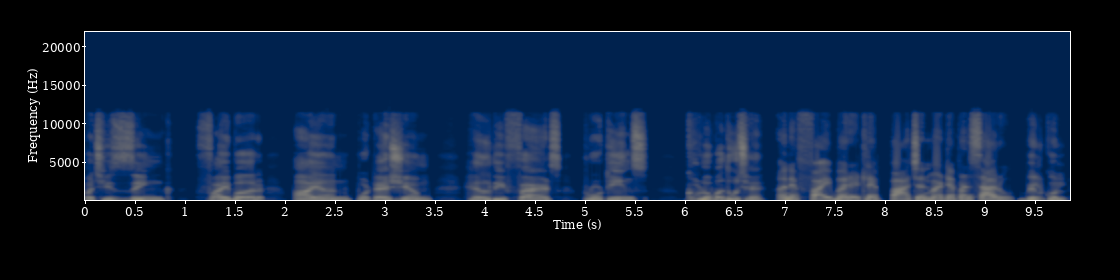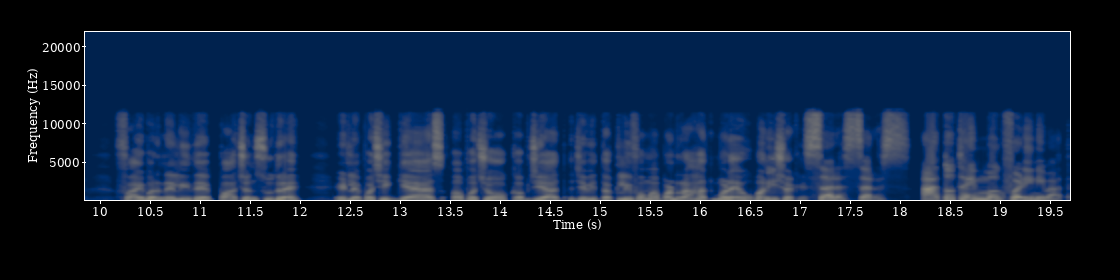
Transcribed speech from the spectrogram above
પછી zinc fibre iron potassium healthy fats proteins ઘણું બધું છે. અને ફાઇબર એટલે પાચન માટે પણ સારું. બિલકુલ. ફાઇબરને લીધે પાચન સુધરે એટલે પછી ગેસ અપચો કબજિયાત જેવી તકલીફોમાં પણ રાહત મળે એવું બની શકે. સરસ સરસ. આ તો થઈ મગફળીની વાત.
